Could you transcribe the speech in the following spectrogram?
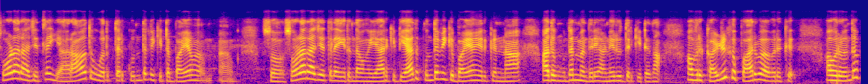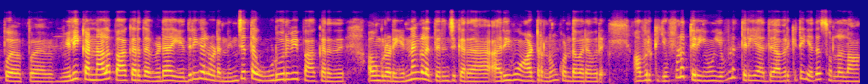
சோழராஜ்யத்துல யாராவது ஒருத்தர் குந்தவி கிட்ட பயம் சோ சோழராஜ்யத்துல இருந்தவங்க யார்கிட்டயாவது குந்தவிக்கு பயம் இருக்குன்னா அது முதன் மந்திரி அனிருத்தர் கிட்ட தான் அவர் கழுகு பார்வை அவருக்கு. அவர் வந்து வெளிக்கண்ணால பாக்குறத விட எதிரிகளோட நெஞ்சத்தை ஊடுருவி பாக்குறது அவங்களோட எண்ணங்களை தெரிஞ்சுக்கிற அறிவும் ஆற்றலும் கொண்டவர் அவரு. அவருக்கு எவ்வளவு தெரியும் எவ்வளவு தெரியாது அவர்கிட்ட எதை சொல்லலாம்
